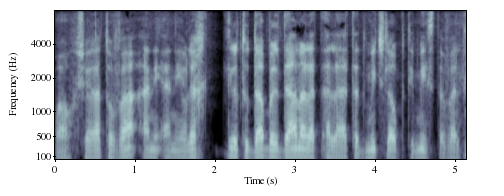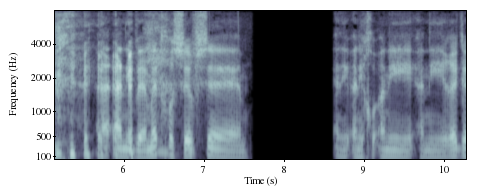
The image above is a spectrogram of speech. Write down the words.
וואו, שאלה טובה. אני, אני הולך כאילו to double down על, על התדמית של האופטימיסט, אבל אני באמת חושב ש... אני, אני, אני, אני רגע,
